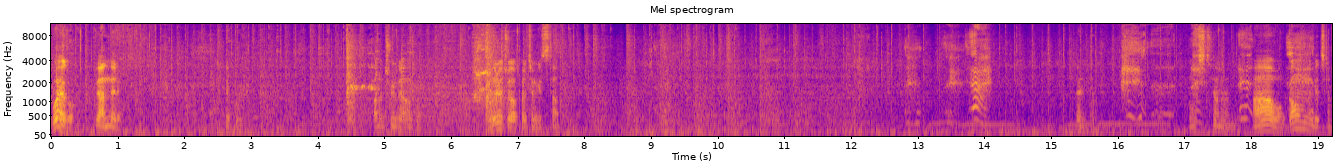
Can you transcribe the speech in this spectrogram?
뭐야 이거? 왜 안 내려? 개꿀. 바로 출근하고. 좋아 발전기 스타. 일단 너무 스티하면 안 돼. 아 원감 없는 게 참.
